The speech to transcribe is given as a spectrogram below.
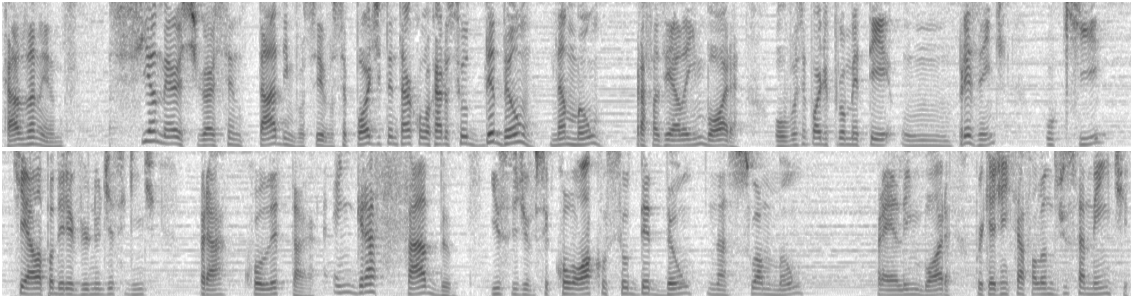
Casamento. Se a Mary estiver sentada em você, você pode tentar colocar o seu dedão na mão para fazer ela ir embora. Ou você pode prometer um presente, o que, que ela poderia vir no dia seguinte para coletar. É engraçado isso de você coloca o seu dedão na sua mão para ela ir embora, porque a gente está falando justamente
